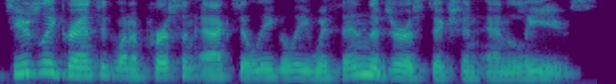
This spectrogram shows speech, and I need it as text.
It's usually granted when a person acts illegally within the jurisdiction and leaves.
